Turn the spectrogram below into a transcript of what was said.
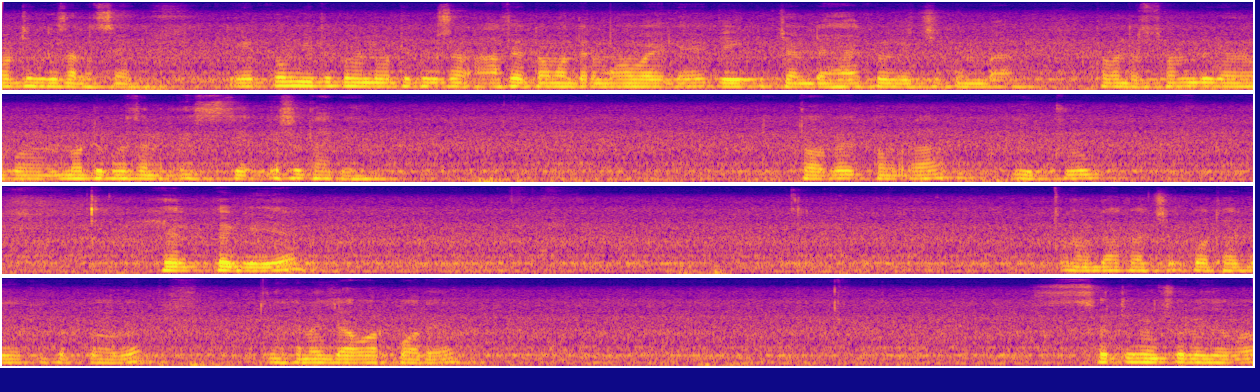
নোটিফিকেশান আসছে এরকম যদি কোনো নোটিফিকেশান আসে তোমাদের মোবাইলে যে ইউটিউব চ্যানেলটা হ্যাক হয়ে গেছে কিংবা তোমাদের সন্দেহজনক কোনো নোটিফিকেশান এসছে, এসে থাকে, তবে তোমরা ইউটিউব হেল্পে গিয়ে আমি দেখাচ্ছি কোথায় গিয়ে কী করতে হবে। এখানে যাওয়ার পরে সেটিংয়ে চলে যাওয়া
